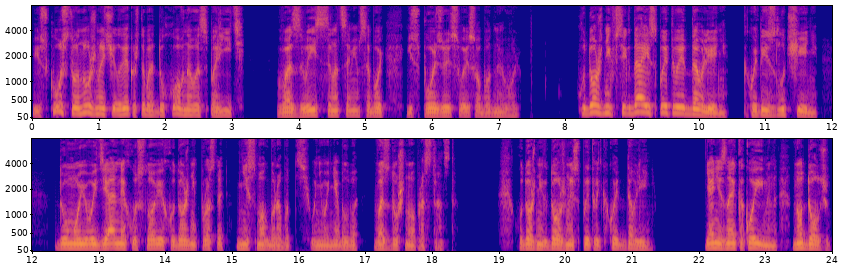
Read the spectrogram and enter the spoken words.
Искусство нужно человеку, чтобы духовно воспарить, возвыситься над самим собой, используя свою свободную волю. Художник всегда испытывает давление, какое-то излучение. Думаю, в идеальных условиях художник просто не смог бы работать, у него не было бы воздушного пространства. Художник должен испытывать какое-то давление. Я не знаю, какое именно, но должен.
